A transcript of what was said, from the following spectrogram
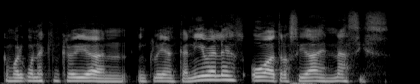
como algunas que incluían, incluían caníbales o atrocidades nazis.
